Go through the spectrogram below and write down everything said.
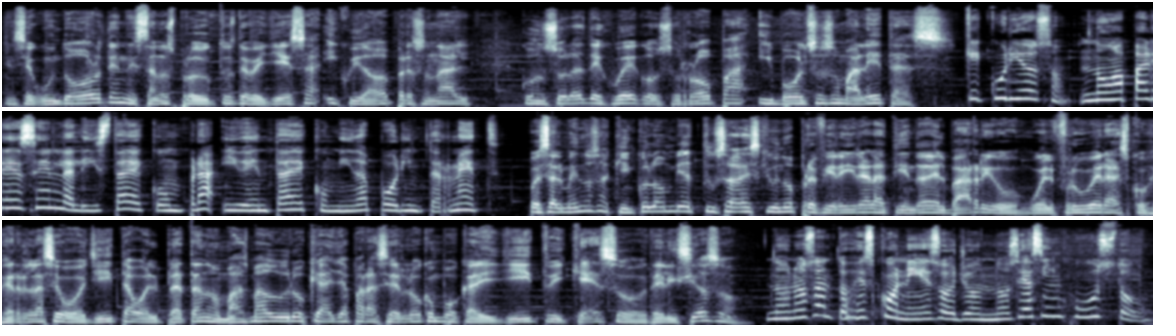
En segundo orden están los productos de belleza y cuidado personal, consolas de juegos, ropa y bolsos o maletas. Qué curioso, no aparece en la lista de compra y venta de comida por internet Pues al menos aquí en Colombia tú sabes que uno prefiere ir a la tienda del barrio o el fruber a escoger la cebollita o el plátano más maduro que haya para hacerlo con bocadillito y queso, delicioso. No nos antojes con eso, John, no seas injusto.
